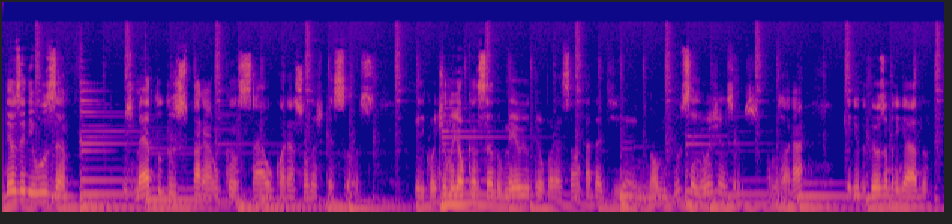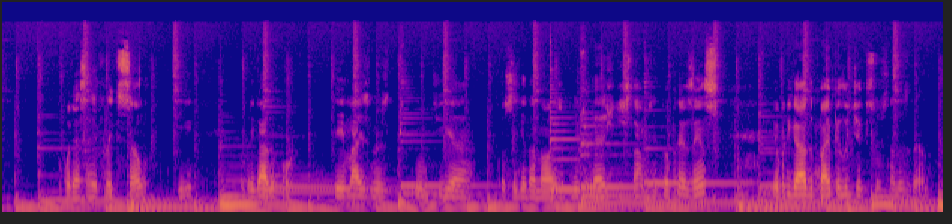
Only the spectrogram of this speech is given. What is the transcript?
Deus ele usa os métodos para alcançar o coração das pessoas. Ele continue alcançando o meu e o teu coração a cada dia, em nome do Senhor Jesus. Vamos orar? Querido Deus, obrigado por essa reflexão e obrigado por ter mais um dia concedido a nós o privilégio de estarmos em tua presença. E obrigado, Pai, pelo dia que o Senhor está nos dando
